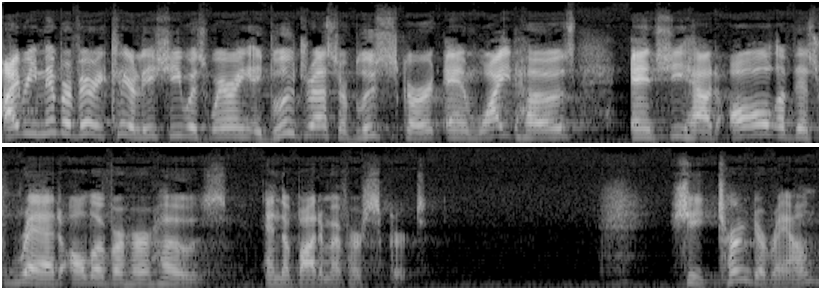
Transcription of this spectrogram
I remember very clearly she was wearing a blue dress or blue skirt and white hose, and she had all of this red all over her hose and the bottom of her skirt. She turned around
